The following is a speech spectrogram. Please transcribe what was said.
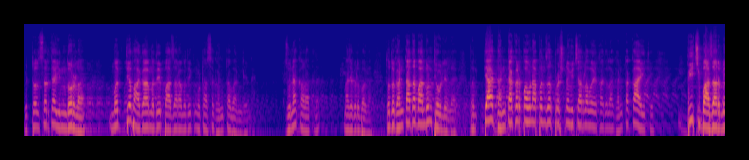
विठ्ठल सर त्या इंदोरला मध्य भागामध्ये बाजारामध्ये एक मोठा असा घंटा बांधलेला आहे. जुन्या काळातला. माझ्याकडे बघा. तो तो घंटा आता बांधून ठेवलेला आहे. पण त्या घंटाकडे पाहून आपण जर प्रश्न विचारला व एखाद्याला घंटा का इथे? बीच बाजार मी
